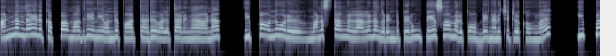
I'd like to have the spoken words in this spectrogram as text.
அண்ணன் தான் எனக்கு அப்பா மாதிரி என்னைய வந்து பார்த்தாரு, வளர்த்தாருங்க. ஆனா, இப்போ வந்து ஒரு மனஸ்தாங்கள்னால நாங்க ரெண்டு பேரும் பேசாம இருக்கோம் அப்படின்னு நினைச்சிட்டு இருக்கவங்க, இப்ப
